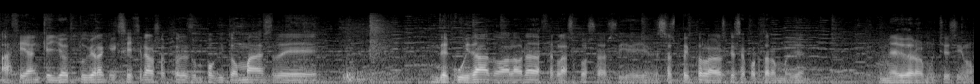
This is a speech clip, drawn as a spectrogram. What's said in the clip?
hacían que yo tuviera que exigir a los actores un poquito más de, de cuidado a la hora de hacer las cosas y en ese aspecto la verdad es que se portaron muy bien y me ayudaron muchísimo.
